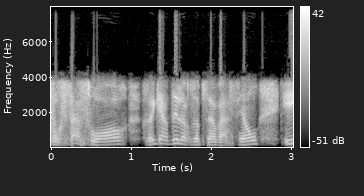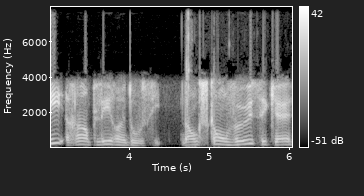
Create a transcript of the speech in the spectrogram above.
pour s'asseoir, regarder leurs observations et remplir un dossier. Donc, ce qu'on veut, c'est que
